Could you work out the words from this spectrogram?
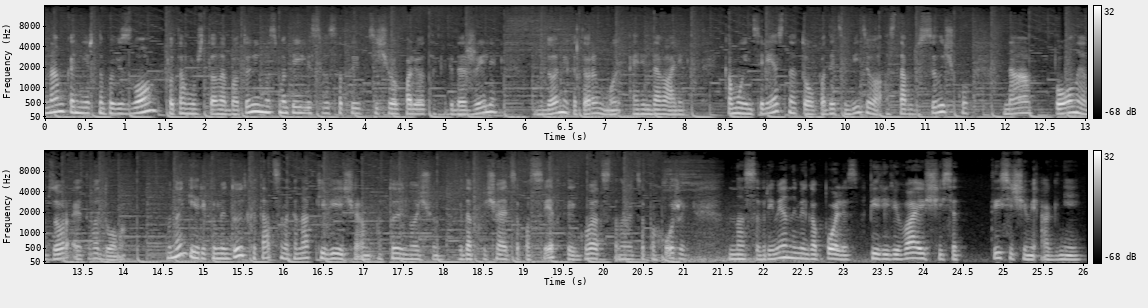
Нам, конечно, повезло, потому что на Батуми мы смотрели с высоты птичьего полета, когда жили в доме, который мы арендовали. Кому интересно, то под этим видео оставлю ссылочку на полный обзор этого дома. Многие рекомендуют кататься на канатке вечером, а то и ночью, когда включается подсветка и город становится похожий на современный мегаполис, переливающийся тысячами огней.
